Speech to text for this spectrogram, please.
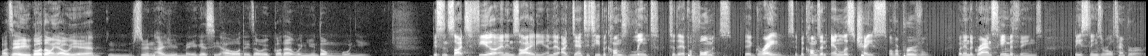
或者如果当有嘢唔算系完美嘅时候，我哋就会觉得永远都唔满意。 This incites fear and anxiety, and their identity becomes linked to their performance, their grades. It becomes an endless chase of approval. But in the grand scheme of things, these things are all temporary.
